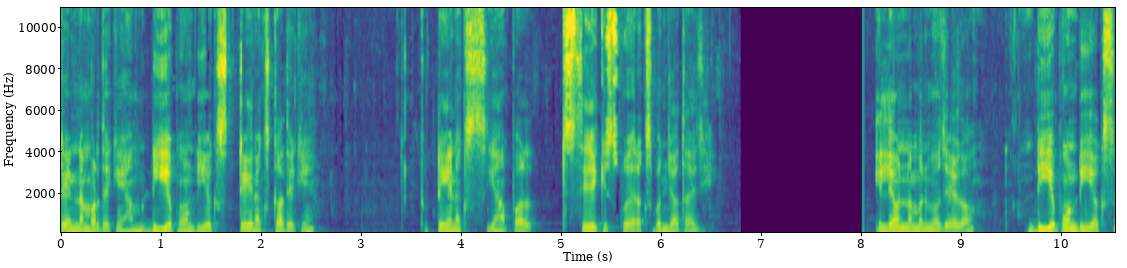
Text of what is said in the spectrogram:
टेन नंबर देखें हम d upon d x tan x का देखें तो टेन एक्स यहाँ पर सेक स्क्वायर एक्स बन जाता है जी। इलेवन नंबर में हो जाएगा d upon d x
